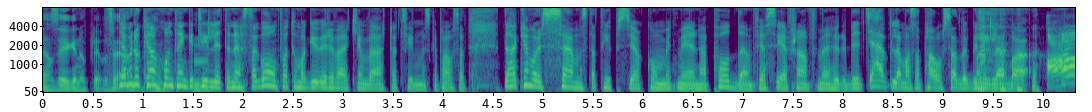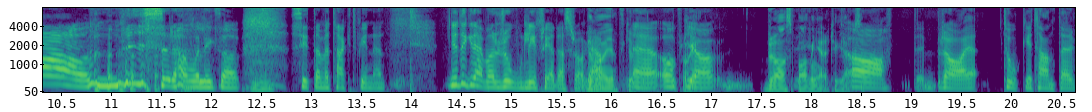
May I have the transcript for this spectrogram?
ens egen upplevelse ja, men då kanske hon tänker till Mm. lite nästa gång för att hon bara, gud är det verkligen värt att filmen ska pausas? Det här kan vara det sämsta tips jag har kommit med i den här podden. För jag ser framför mig hur det blir ett jävla massa pausande och Gunilla bara ah, myser av att liksom Mm. sitta med taktpinnen. Jag tycker det här var en rolig fredagsfråga. Det var en jättekul Eh, och fråga. jag Bra spaningar tycker jag också. Ja, bra. Tokiga tanter.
